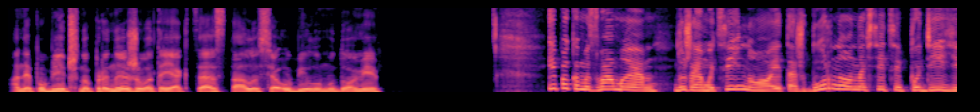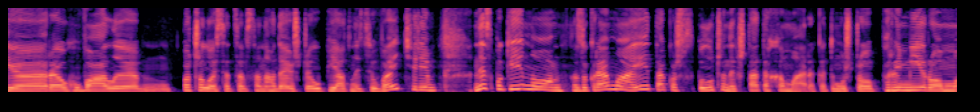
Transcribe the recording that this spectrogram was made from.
а не публічно принижувати, як це сталося у Білому домі. І поки ми з вами дуже емоційно і теж бурно на всі ці події реагували, почалося це все нагадаю ще у п'ятницю ввечері. Неспокійно, зокрема, і також в Сполучених Штатах Америки, тому що, приміром,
